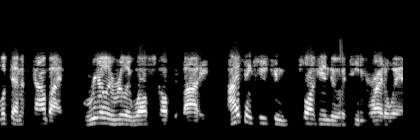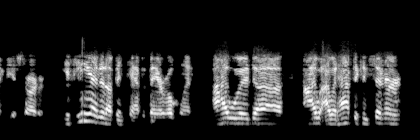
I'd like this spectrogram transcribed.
looked at him at the combine, really, really well sculpted body. I think he can plug into a team right away and be a starter. If he ended up in Tampa Bay or Oakland, I would, uh, I, I would have to consider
